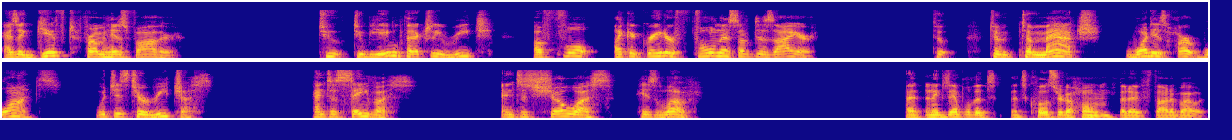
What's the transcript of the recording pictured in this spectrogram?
as a gift from his father to to be able to actually reach a full like a greater fullness of desire to to to match what his heart wants which is to reach us and to save us and to show us his love an example that's that's closer to home that I've thought about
